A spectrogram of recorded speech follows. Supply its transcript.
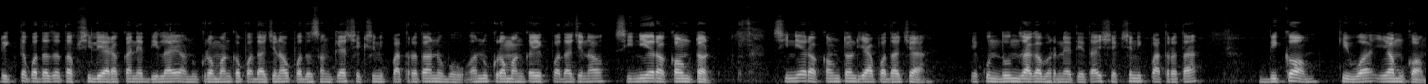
रिक्त पदाचा तपशील या रकान्यात दिला आहे अनुक्रमांक पदाचे नाव पदसंख्या शैक्षणिक पात्रता अनुभव. अनुक्रमांक एक पदाचे नाव सिनियर अकाउंटंट. सिनियर अकाउंटंट या पदाच्या एकूण दोन जागा भरण्यात येत आहे. शैक्षणिक पात्रता बी कॉम किंवा एम कॉम.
